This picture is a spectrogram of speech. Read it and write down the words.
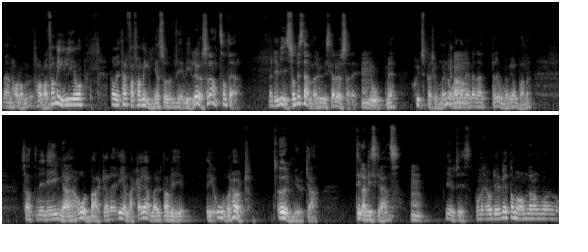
men har de, har de familj och de vill träffa familjen så vi, vi löser allt sånt där. Men det är vi som bestämmer hur vi ska lösa det Mm. ihop med skyddspersoner då, Ja. eller med den personen vi jobbar med. Så att vi, vi är inga hårdbarkade, elaka jävlar utan vi, är oerhört ödmjuka till en viss gräns. Mm. Givetvis. Och det vet de om när de går...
